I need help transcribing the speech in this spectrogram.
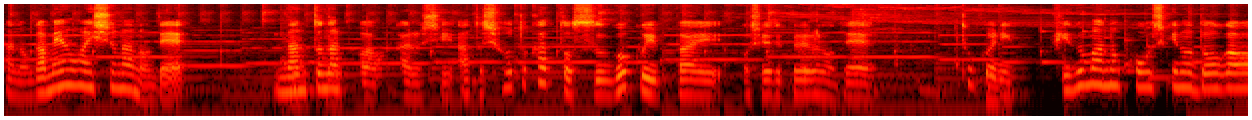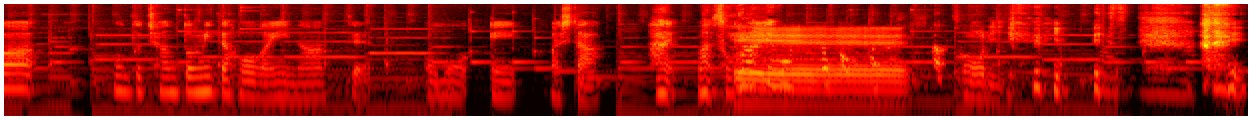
あの画面は一緒なのでなんとなくはわかるし、あとショートカットすごくいっぱい教えてくれるので特に Figma の公式の動画は本当ちゃんと見た方がいいなって思いました。はい。まあそこら辺もりです。はい。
